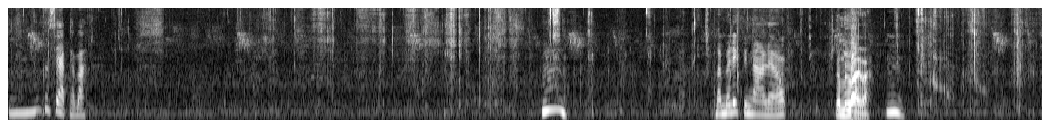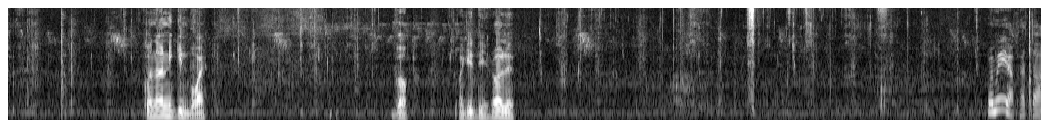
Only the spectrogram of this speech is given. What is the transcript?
อืมคือแสบใช่ปะอืมมันไม่ได้กินนานแล้วแล้วมันอร่อยว่ะอืมก่อนหน้านี้กินบ่อยแบบ มากินดิอร่อยเลยก็ไม่หรอกค่ะต่อ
